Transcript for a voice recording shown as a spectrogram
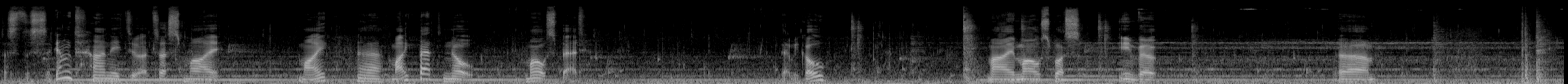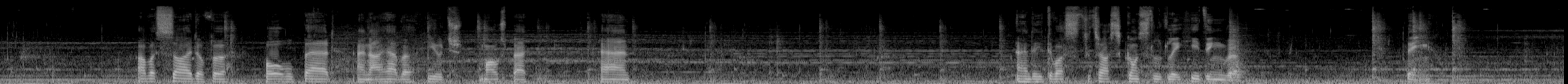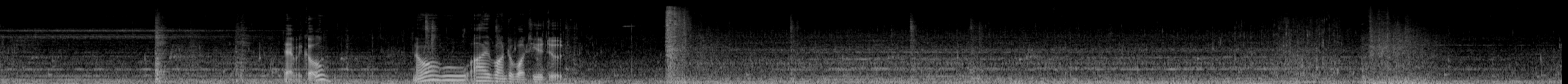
Just a second. I need to adjust my mic uh, mic pad. No, mouse pad. There we go. My mouse was in the um, other side of the whole bed and I have a huge mouse pad, and and it was just constantly hitting the thing. There we go. No, I wonder what you do.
